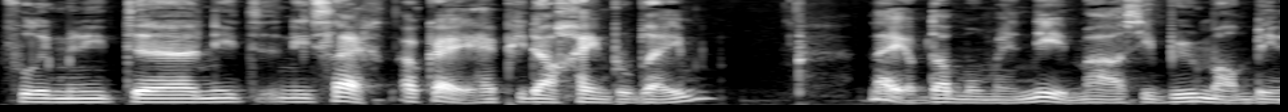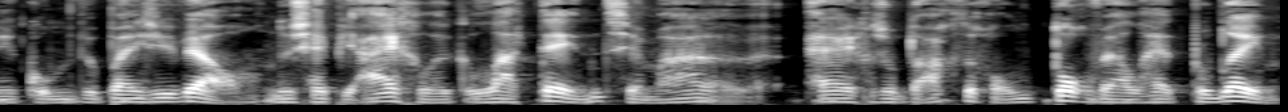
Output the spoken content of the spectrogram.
voel ik me niet, eh, niet, niet slecht. Oké, heb je dan geen probleem? Nee, op dat moment niet. Maar als die buurman binnenkomt, opeens weer wel. Dus heb je eigenlijk latent, zeg maar, ergens op de achtergrond toch wel het probleem.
